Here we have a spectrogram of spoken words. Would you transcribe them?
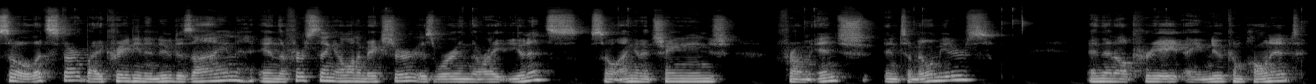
So let's start by creating a new design. And the first thing I want to make sure is we're in the right units. So I'm going to change from inch into millimeters. And then I'll create a new component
